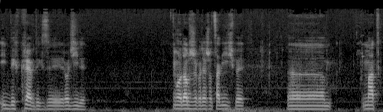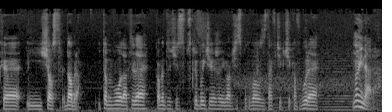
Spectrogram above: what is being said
innych krewnych z rodziny. No dobrze, że chociaż ocaliliśmy em, matkę i siostrę. Dobra. I to by było na tyle. Komentujcie, subskrybujcie, jeżeli Wam się spodobało, zostawcie kciuka w górę. No i nara.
